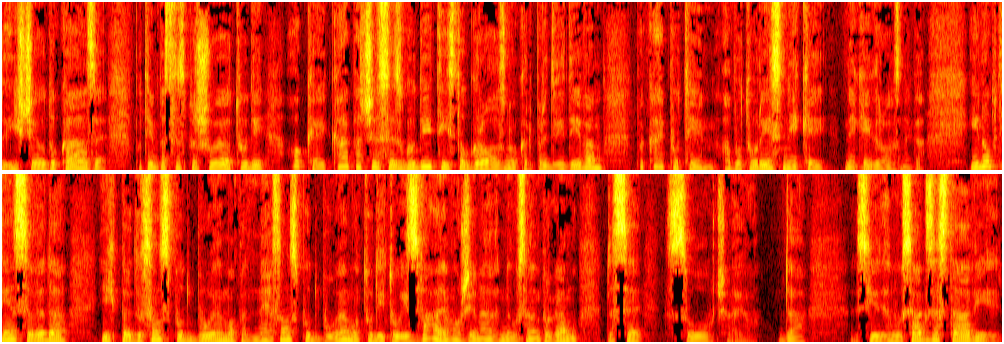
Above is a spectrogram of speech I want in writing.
iščejo dokaze. Potem pa se sprašujejo tudi, ok, kaj pa če se zgodi tisto grozno, kar predvidevam, pa kaj potem, a bo to res nekaj, nekaj groznega. In ob tem seveda jih predvsem spodbujamo, pa ne samo spodbujamo, tudi to izvajamo že na, na samem programu, da se soočajo, da si vsak zastavi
